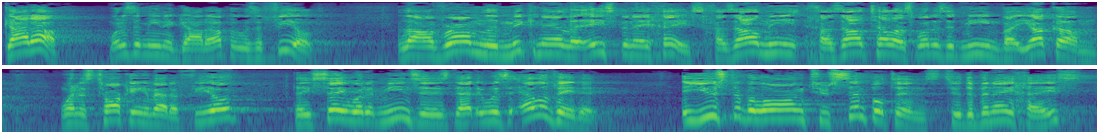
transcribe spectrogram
got up. What does it mean it got up? It was a field. La'avram ches. Chazal tell us what does it mean by when it's talking about a field. They say what it means is that it was elevated. It used to belong to simpletons, to the b'nei ches,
